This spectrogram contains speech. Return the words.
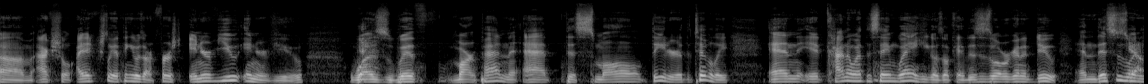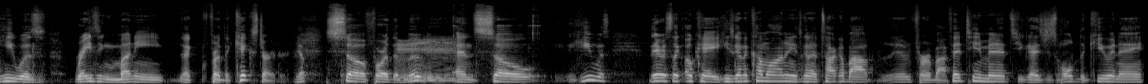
um, actual, I actually I think it was our first interview interview was with Mark Patton at this small theater, the Tivoli, and it kind of went the same way. He goes, "Okay, this is what we're gonna do," and this is when Yeah. he was raising money like for the Kickstarter. Yep. So for the movie, and so he was. There was like, okay, he's gonna come on and he's gonna talk about uh, for about 15 minutes. You guys just hold the Q and A,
